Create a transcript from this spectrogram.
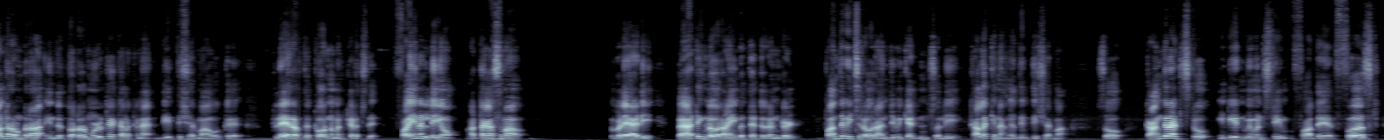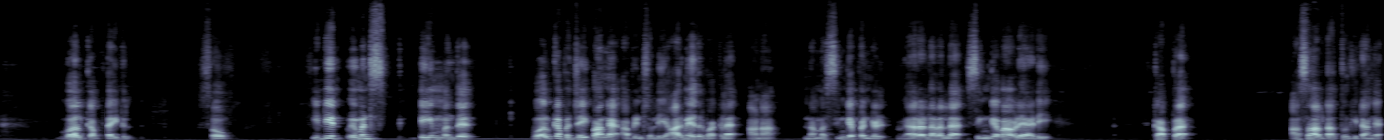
ஆல்ரவுண்டராக இந்த தொடர் முழுக்க கலக்கின தீப்தி சர்மாவுக்கு பிளேயர் ஆஃப் த டோர்னமெண்ட் கிடச்சிது. ஃபைனல்லையும் அட்டகாசமாக விளையாடி பேட்டிங்கில் ஒரு ஐம்பத்தெட்டு ரன்கள் பந்து வீச்சில் ஒரு அஞ்சு விக்கெட்னு சொல்லி கலக்கினாங்க Deepti Sharma so congrats to Indian women's team for their first world cup title so Indian women's team வந்து வேர்ல்ட் கப்பை ஜெயிப்பாங்க அப்படின்னு சொல்லி யாருமே எதிர்பார்க்கல. ஆனால் நம்ம சிங்க பெண்கள் வேறு லெவலில் சிங்கமாக விளையாடி கப்பை அசால்ட்டாக தூக்கிட்டாங்க.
